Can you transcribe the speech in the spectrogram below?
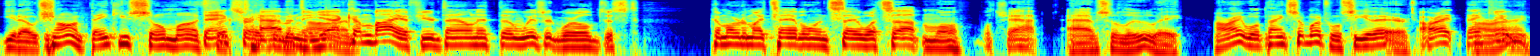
you know, Sean, thank you so much. Thanks for, taking having me. Yeah, come by if you're down at the Wizard World. Just come over to my table and say what's up, and we'll we'll chat. Absolutely. All right. Well, thanks so much. We'll see you there. All right, thank All you. right.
